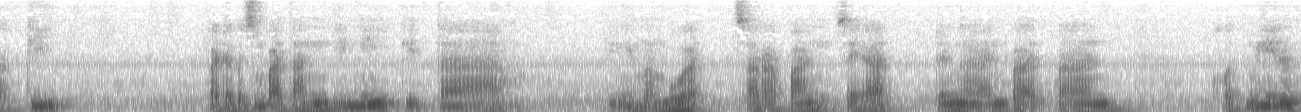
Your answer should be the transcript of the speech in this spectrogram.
pagi. Pada kesempatan ini kita ingin membuat sarapan sehat dengan bahan-bahan oatmeal.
